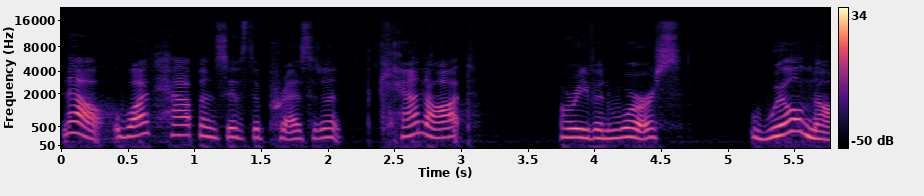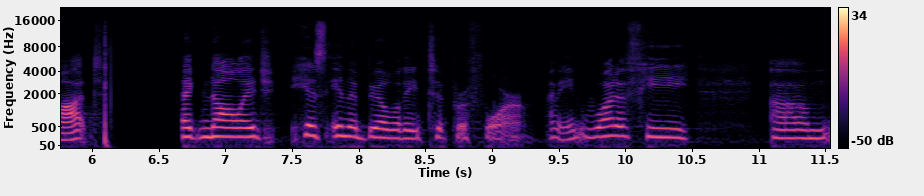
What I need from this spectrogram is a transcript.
Now, what happens if the president cannot or even worse, will not acknowledge his inability to perform. I mean, what if he, um,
